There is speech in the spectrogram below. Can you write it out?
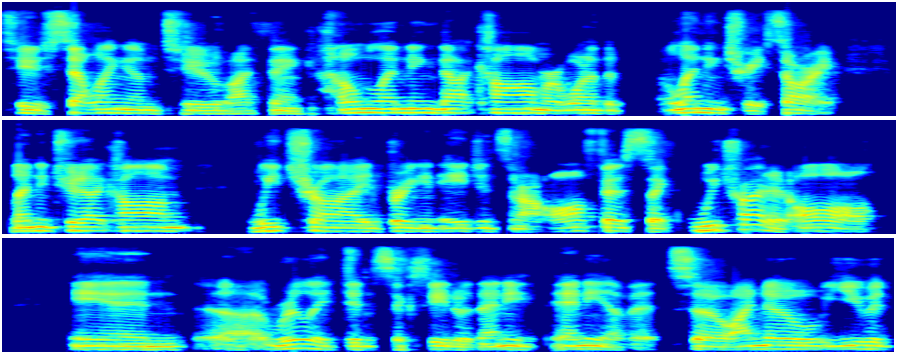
to selling them to, I think, homelending.com or one of the lending tree, sorry, lendingtree.com. We tried bringing agents in our office. Like we tried it all and uh, really didn't succeed with any any of it. So I know you had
